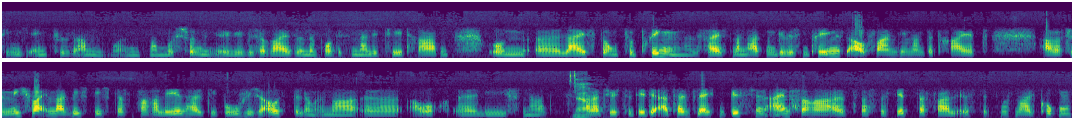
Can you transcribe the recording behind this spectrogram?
ziemlich eng zusammen und man muss schon in gewisser Weise eine Professionalität haben, um äh, Leistung zu bringen. Das heißt, man hat einen gewissen Trainingsaufwand, den man betreibt. Aber für mich war immer wichtig, dass parallel halt die berufliche Ausbildung immer äh, auch äh, lief. Ne? Ja. War natürlich zu DDR-Zeiten vielleicht ein bisschen einfacher, als was das jetzt der Fall ist. Jetzt muss man halt gucken,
